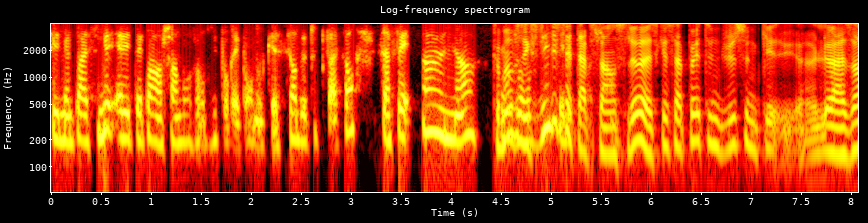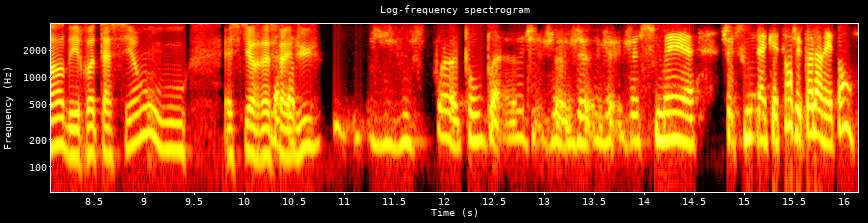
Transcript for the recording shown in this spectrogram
c'est même pas assumé. Elle n'était pas en chambre aujourd'hui pour répondre aux questions. De toute façon, ça fait un an. Comment vous expliquez cette absence-là? Est-ce que ça peut être une, juste une, le hasard des rotations ou est-ce qu'il aurait ben, je, je, soumets, je soumets la question. J'ai pas la réponse.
